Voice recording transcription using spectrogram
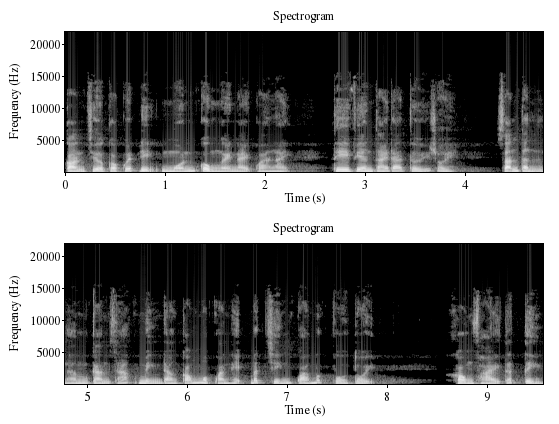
Còn chưa có quyết định muốn cùng người này qua lại, thì viên tái đã tới rồi. Doãn Thần Lam cảm giác mình đang có một quan hệ bất chính quá mức vô tội. Không phải thất tình,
